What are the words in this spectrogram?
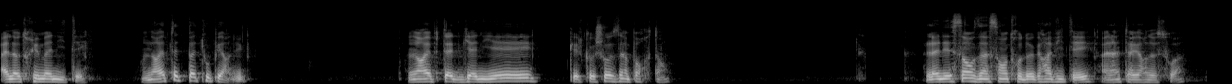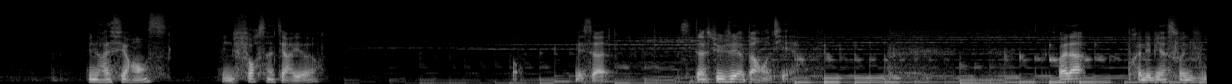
à notre humanité, on n'aurait peut-être pas tout perdu. On aurait peut-être gagné quelque chose d'important. La naissance d'un centre de gravité à l'intérieur de soi, une référence, une force intérieure. Mais ça, c'est un sujet à part entière. Voilà, prenez bien soin de vous.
